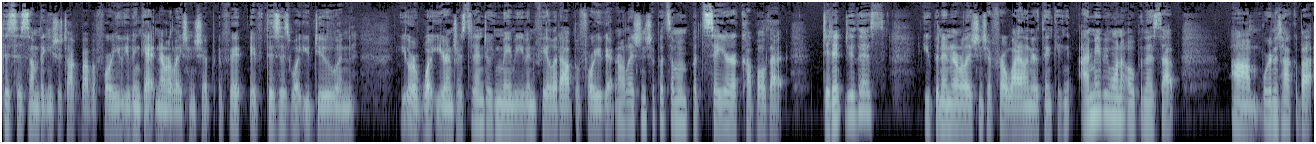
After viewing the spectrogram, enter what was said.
this is something you should talk about before you even get in a relationship. If it, if this is what you do and you or what you're interested in doing, maybe even feel it out before you get in a relationship with someone. But say you're a couple that didn't do this, you've been in a relationship for a while and you're thinking, I maybe want to open this up. Um, we're going to talk about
